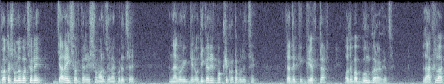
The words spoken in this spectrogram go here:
গত ষোলো বছরে যারাই সরকারের সমালোচনা করেছে, নাগরিকদের অধিকারের পক্ষে কথা বলেছে, তাদেরকে গ্রেফতার অথবা গুম করা হয়েছে। লাখ লাখ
